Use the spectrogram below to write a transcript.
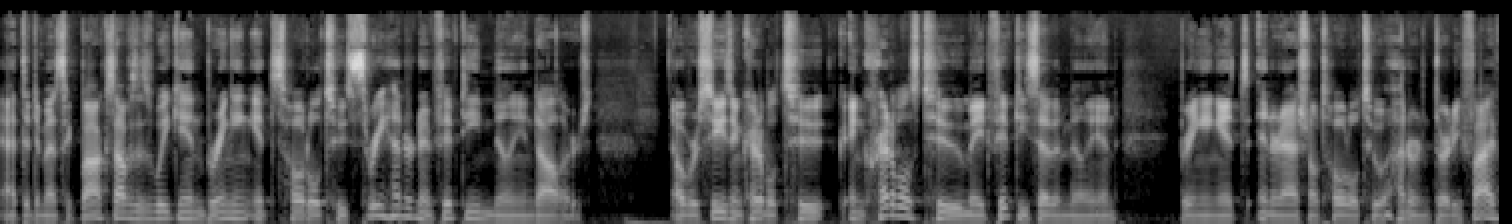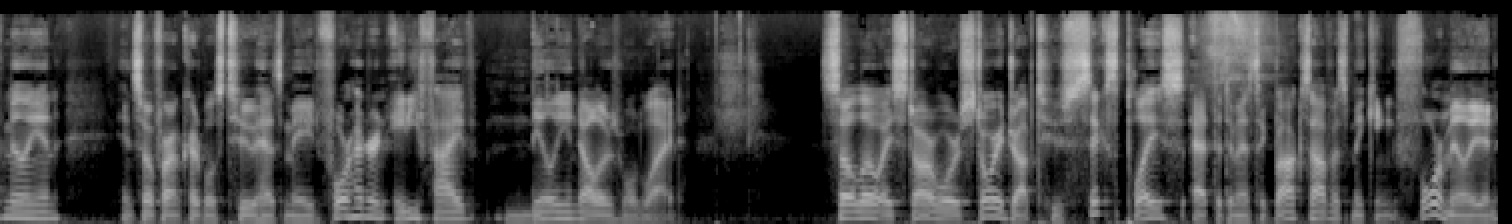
at the domestic box office this weekend, bringing its total to 350 million dollars. Overseas, Incredible two, Incredibles two made 57 million bringing its international total to 135 million. And so far, Incredibles 2 has made 485 million dollars worldwide. Solo, a Star Wars story, dropped to sixth place at the domestic box office, making 4 million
